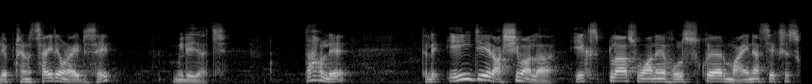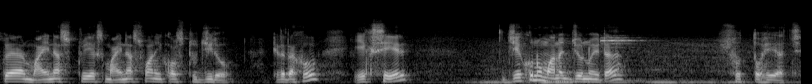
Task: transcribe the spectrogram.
লেফট হ্যান্ড সাইড এবং রাইট সাইড মিলে যাচ্ছে। তাহলে তাহলে এই যে রাশিমালা এক্স প্লাস ওয়ানের whole square minus x square minus two x minus one equals to zero এটা দেখো এক্সের যে কোনো মানের জন্য এটা সত্য হয়ে যাচ্ছে।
